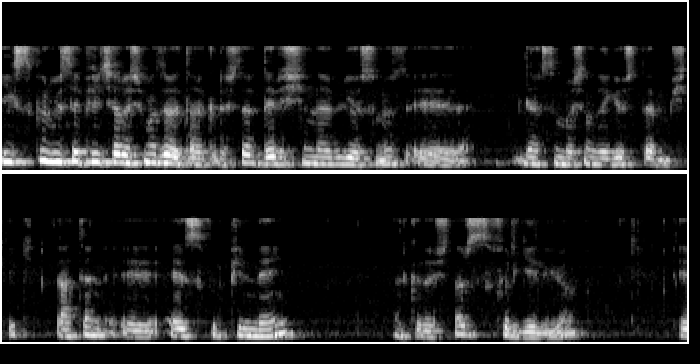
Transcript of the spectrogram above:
X01 ise pil çalışmaz. Evet arkadaşlar derişimler biliyorsunuz. E, dersin başında da göstermiştik. Zaten e, E0 pil ne? Arkadaşlar 0 geliyor. E,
